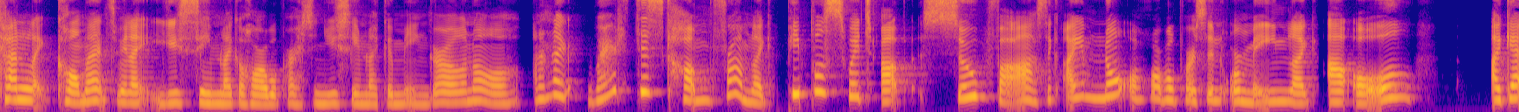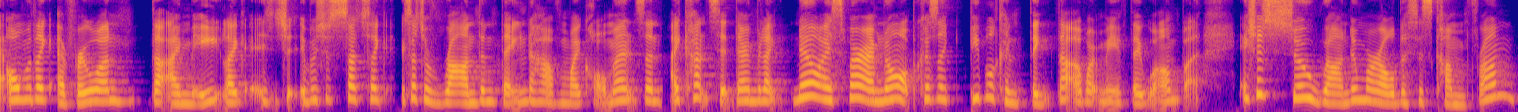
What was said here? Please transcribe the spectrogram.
kind of like comments being like, you seem like a horrible person, you seem like a mean girl and all. And I'm like, where did this come from? Like people switch up so fast. Like I am not a horrible person or mean like at all. I get on with like everyone that I meet. Like just, it was just such like it's such a random thing to have in my comments, and I can't sit there and be like, no, I swear I'm not, because like people can think that about me if they want, but it's just so random where all this has come from.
